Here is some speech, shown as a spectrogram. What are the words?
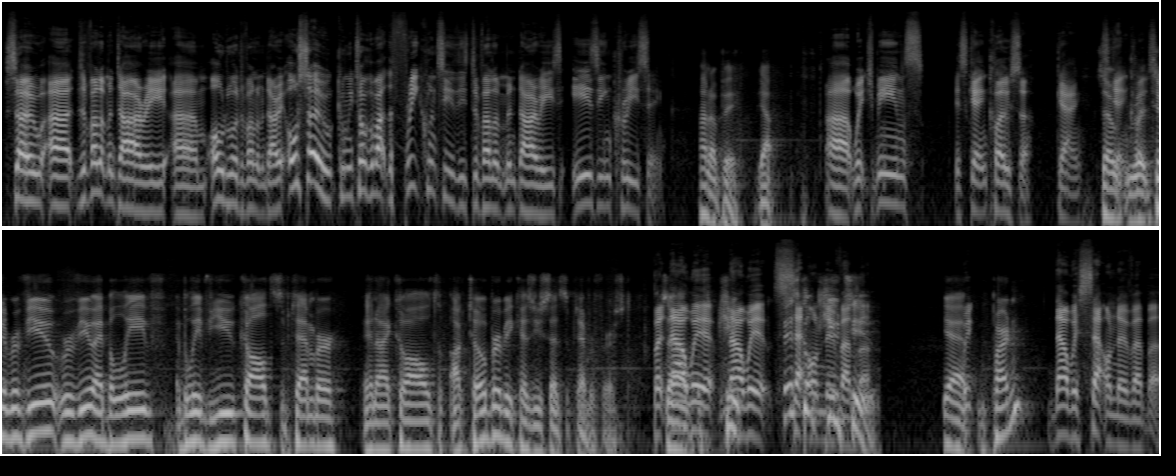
so uh, development diary um, old world development diary also can we talk about the frequency of these development diaries is increasing Hundo P. Yep. uh, which means it's getting closer gang it's So closer to review, review. I believe I believe you called September and I called October because you said September first. but so now we're Q- now we're set on Q2. november Yeah. Wait. Pardon? now we're set on november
